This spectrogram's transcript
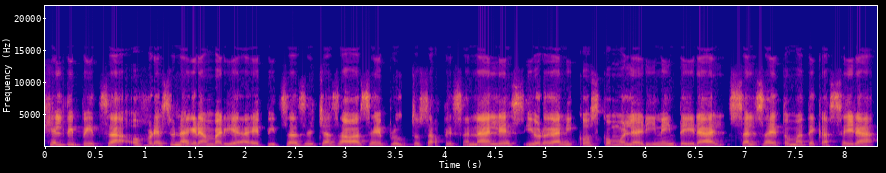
Healthy Pizza ofrece una gran variedad de pizzas hechas a base de productos artesanales y orgánicos como la harina integral, salsa de tomate casera,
